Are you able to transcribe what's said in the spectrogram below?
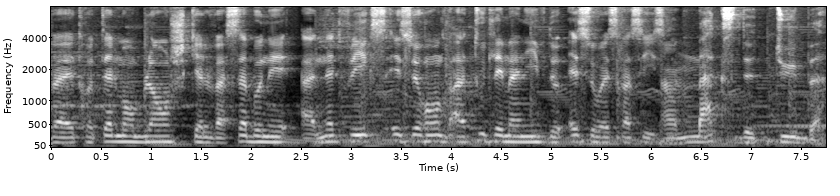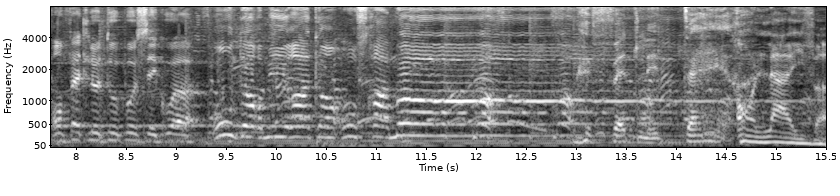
va être tellement blanche qu'elle va s'abonner à Netflix et se rendre à toutes les manifs de SOS Racisme. Un max de tubes. En fait, le topo c'est quoi? On dormira quand on sera mort Et faites-les taire. En live.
